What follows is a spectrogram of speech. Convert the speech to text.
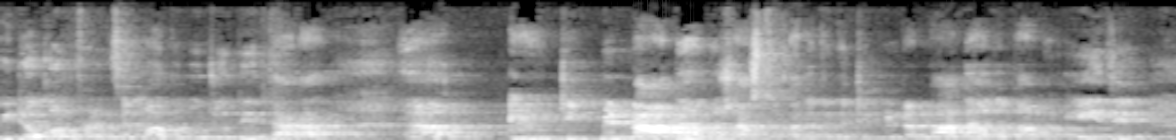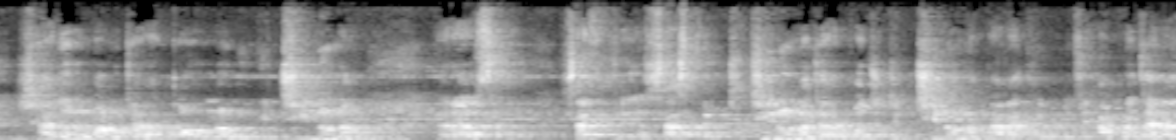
ভিডিও কনফারেন্সের মাধ্যমে যদি তারা ট্রিটমেন্ট না দেওয়া হতো স্বাস্থ্য খাতে যদি ট্রিটমেন্টটা না দেওয়া হতো তাহলে এই যে সাধারণ মানুষ যারা করোনা রোগী ছিল না, তারা সাসপেক্ট ছিল না, যারা পজিটিভ ছিল না, তারা যে আমরা যারা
